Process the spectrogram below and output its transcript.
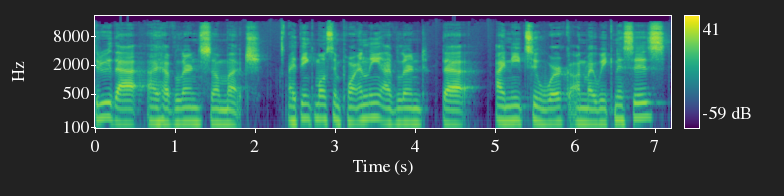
through that, I have learned so much. I think most importantly, I've learned that I need to work on my weaknesses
